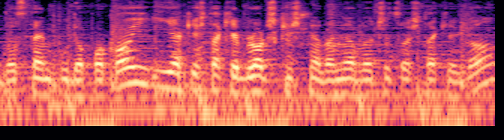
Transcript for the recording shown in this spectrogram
dostępu do pokoi i jakieś takie bloczki śniadaniowe czy coś takiego.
